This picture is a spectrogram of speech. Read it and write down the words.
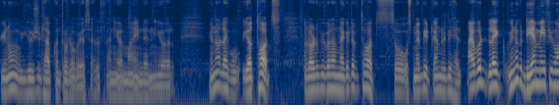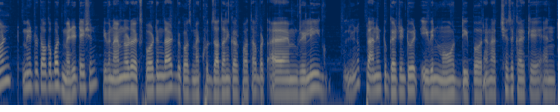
you know you should have control over yourself and your mind and your you know like your thoughts. A lot of people have negative thoughts so maybe it can really help. I would like you know dm me if you want me to talk about meditation. Even i'm not an expert in that because i khud zyada nahi kar pata but i am really you know planning to get into it even more deeper and अच्छे से करके and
